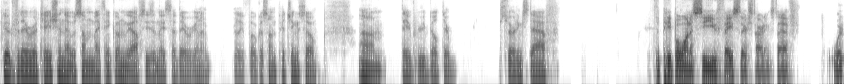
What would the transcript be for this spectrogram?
good for their rotation. That was something I think going into the offseason they said they were gonna really focus on pitching. So um they've rebuilt their starting staff. If the people want to see you face their starting staff, what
